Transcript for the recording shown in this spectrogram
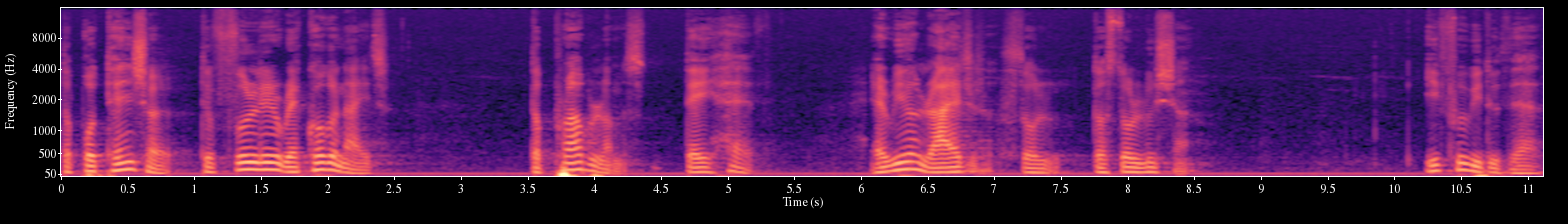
the potential to fully recognize the problems they have and realize sol- the solution. If we do that,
